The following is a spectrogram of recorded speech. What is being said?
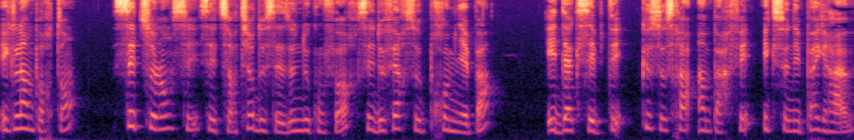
et que l'important, c'est de se lancer, c'est de sortir de sa zone de confort, c'est de faire ce premier pas et d'accepter que ce sera imparfait et que ce n'est pas grave.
